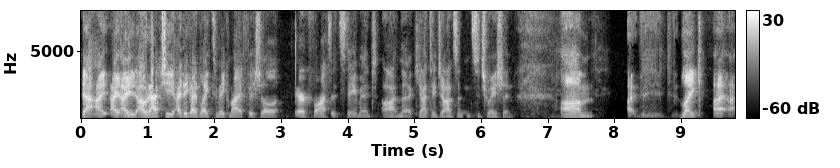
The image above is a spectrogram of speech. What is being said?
Yeah, I, I, I would actually, I think I'd like to make my official Eric Fawcett statement on the Keyontae Johnson situation. Um, I, like I,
